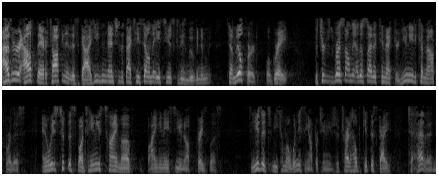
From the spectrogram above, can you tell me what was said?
as we were out there talking to this guy, he mentioned the fact he's selling the ACUs because he's moving to, to Milford. Well, great. The church is right on the other side of the connector. You need to come out for this. And we just took the spontaneous time of buying an ACU off Craigslist to use it to become a witnessing opportunity to try to help get this guy to heaven.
